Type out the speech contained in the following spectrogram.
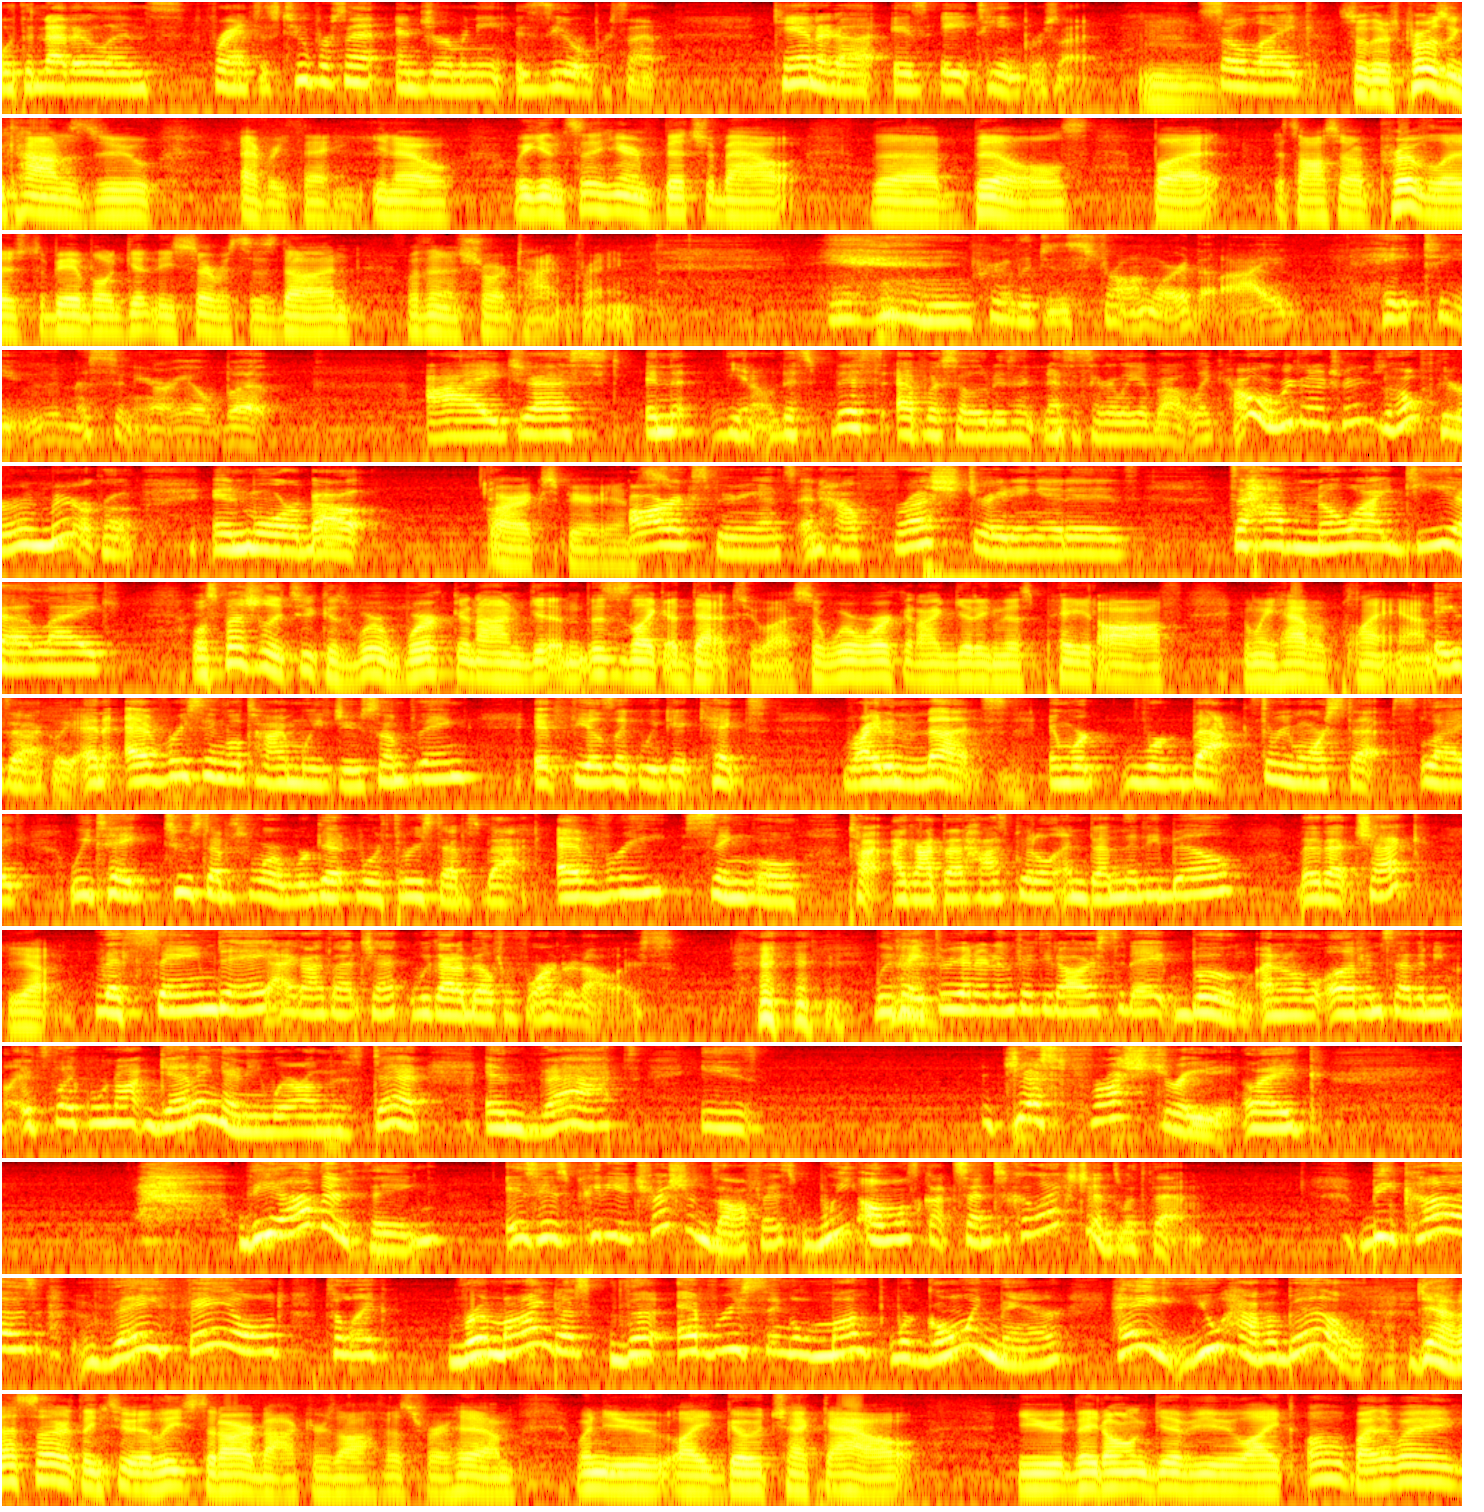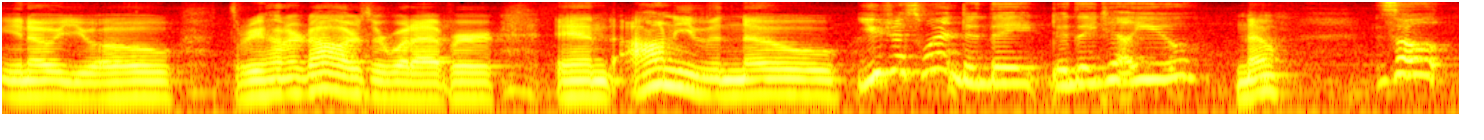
with the Netherlands, France is 2%, and Germany is 0%. Canada is 18%. Mm. So, like, So there's pros and cons to everything. You know, we can sit here and bitch about the bills, but it's also a privilege to be able to get these services done within a short time frame. privilege is a strong word that I hate to use in this scenario, but I just and you know this this episode isn't necessarily about like how are we going to change the healthcare in America, and more about Our experience. our experience and how frustrating it is to have no idea like well, especially too because we're working on getting this is like a debt to us, so we're working on getting this paid off, and we have a plan. Exactly. And every single time we do something, it feels like we get kicked right in the nuts and we're we're back three more steps. Like we take two steps forward, we're get we're three steps back. Every single time I got that hospital indemnity bill, there that check. Yep. The same day I got that check, we got a bill for four hundred dollars. we paid three hundred and fifty dollars today. Boom, and eleven seventy. It's like we're not getting anywhere on this debt, and that is just frustrating. Like the other thing is his pediatrician's office. We almost got sent to collections with them because they failed to like remind us that every single month we're going there. Hey, you have a bill. Yeah, that's the other thing too. At least at our doctor's office for him, when you like go check out, You they don't give you like, oh, by the way, you know, you owe three hundred dollars or whatever, and I don't even know. You just went. Did they? Did they tell you? No, So,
